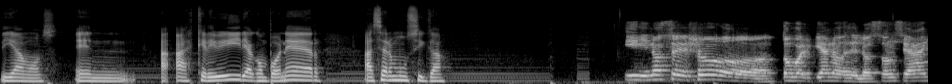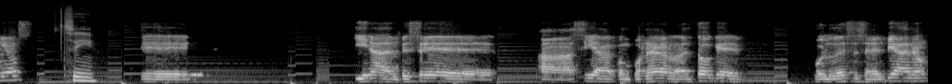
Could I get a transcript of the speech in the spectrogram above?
digamos, en, a, a escribir, a componer, a hacer música? Y no sé, yo toco el piano desde los 11 años Sí, eh, y nada, empecé a, así a componer al toque boludeces en el piano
